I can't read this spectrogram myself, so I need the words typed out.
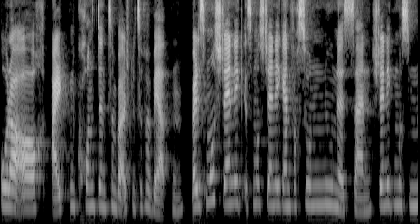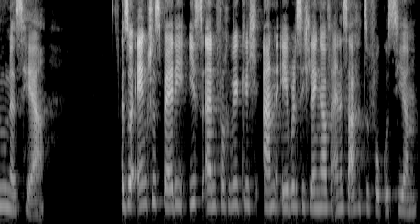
oder auch alten Content zum Beispiel zu verwerten. Weil es muss ständig, es muss ständig einfach so Newness sein. Ständig muss Newness her. Also Anxious Betty ist einfach wirklich unable, sich länger auf eine Sache zu fokussieren.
